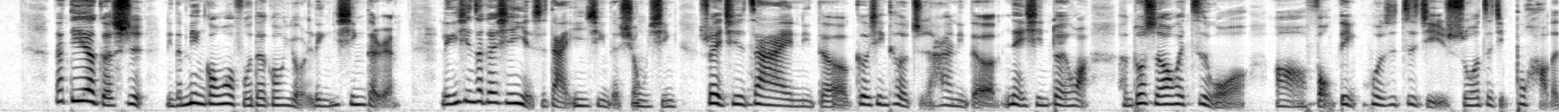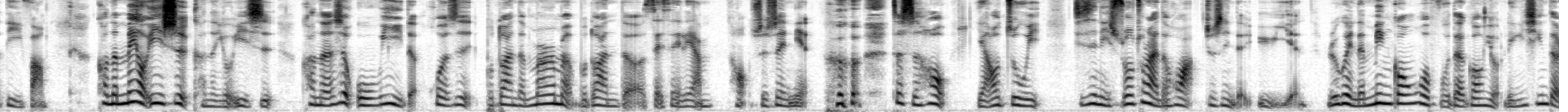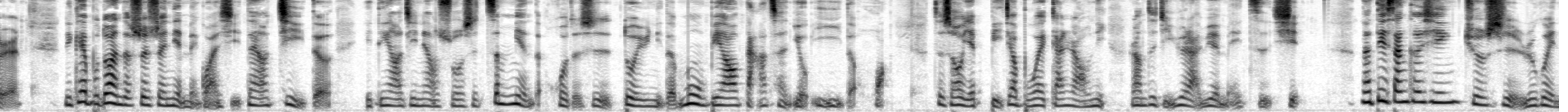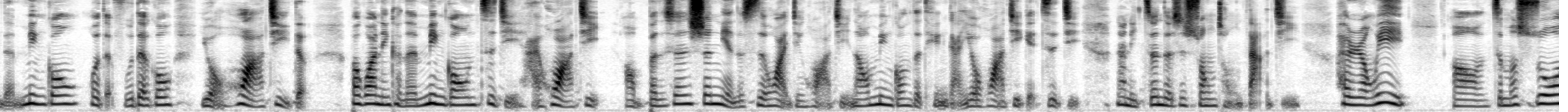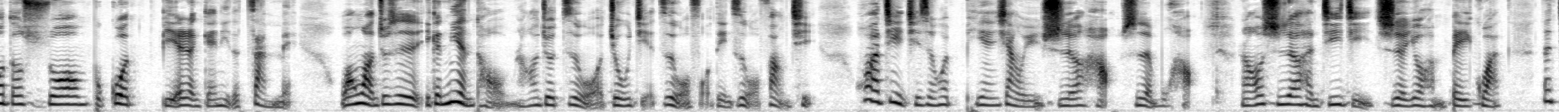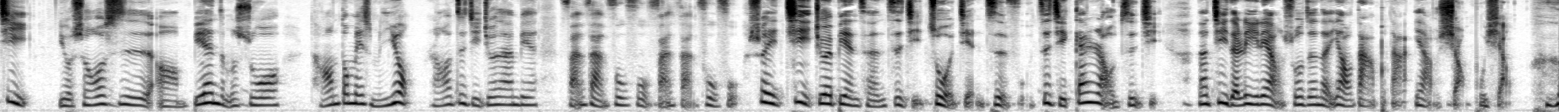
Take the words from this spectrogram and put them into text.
那第二个是你的命宫或福德宫有零星的人，灵性这颗星也是带阴性的凶星，所以其实，在你的个性特质还有你的内心对话，很多时候会自我。啊否定，或者是自己说自己不好的地方，可能没有意识，可能有意识，可能是无意的，或者是不断的 murmur，不断的碎碎念，好碎碎念。这时候也要注意，其实你说出来的话就是你的语言。如果你的命宫或福德宫有零星的人，你可以不断的碎碎念，没关系，但要记得。一定要尽量说是正面的，或者是对于你的目标达成有意义的话，这时候也比较不会干扰你，让自己越来越没自信。那第三颗星就是，如果你的命宫或者福德宫有化忌的，包括你可能命宫自己还化忌本身生年的四化已经化忌，然后命宫的天干又化忌给自己，那你真的是双重打击，很容易哦，怎么说都说不过。别人给你的赞美，往往就是一个念头，然后就自我纠结、自我否定、自我放弃。画技其实会偏向于时而好，时而不好，然后时而很积极，时而又很悲观。那技有时候是啊，别人怎么说好像都没什么用，然后自己就在那边反反复复、反反复复，所以记就会变成自己作茧自缚，自己干扰自己。那记的力量，说真的，要大不大，要小不小。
